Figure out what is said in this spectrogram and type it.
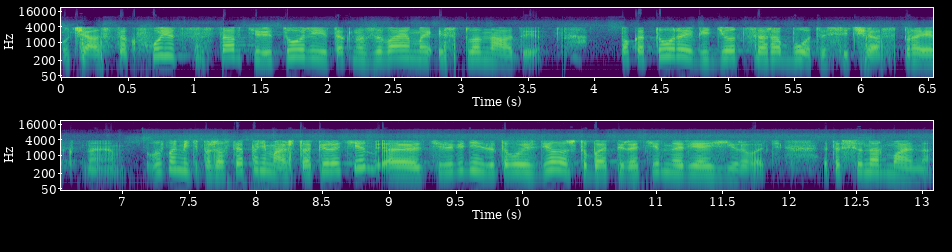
участок, входит в состав территории так называемой эспланады по которой ведется работа сейчас, проектная. Вы поймите, пожалуйста, я понимаю, что оператив, э, телевидение для того и сделано, чтобы оперативно реагировать. Это все нормально.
